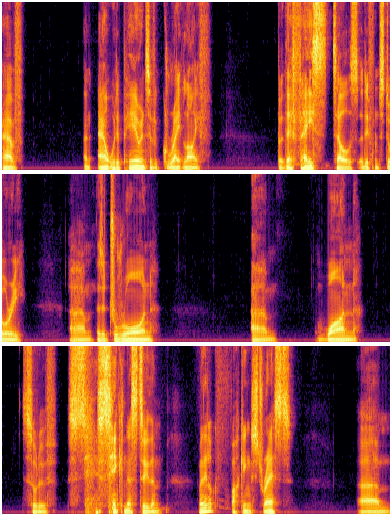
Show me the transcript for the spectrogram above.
have an outward appearance of a great life, but their face tells a different story. Um, there's a drawn, um, one sort of sickness to them. I mean, they look fucking stressed. Um,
